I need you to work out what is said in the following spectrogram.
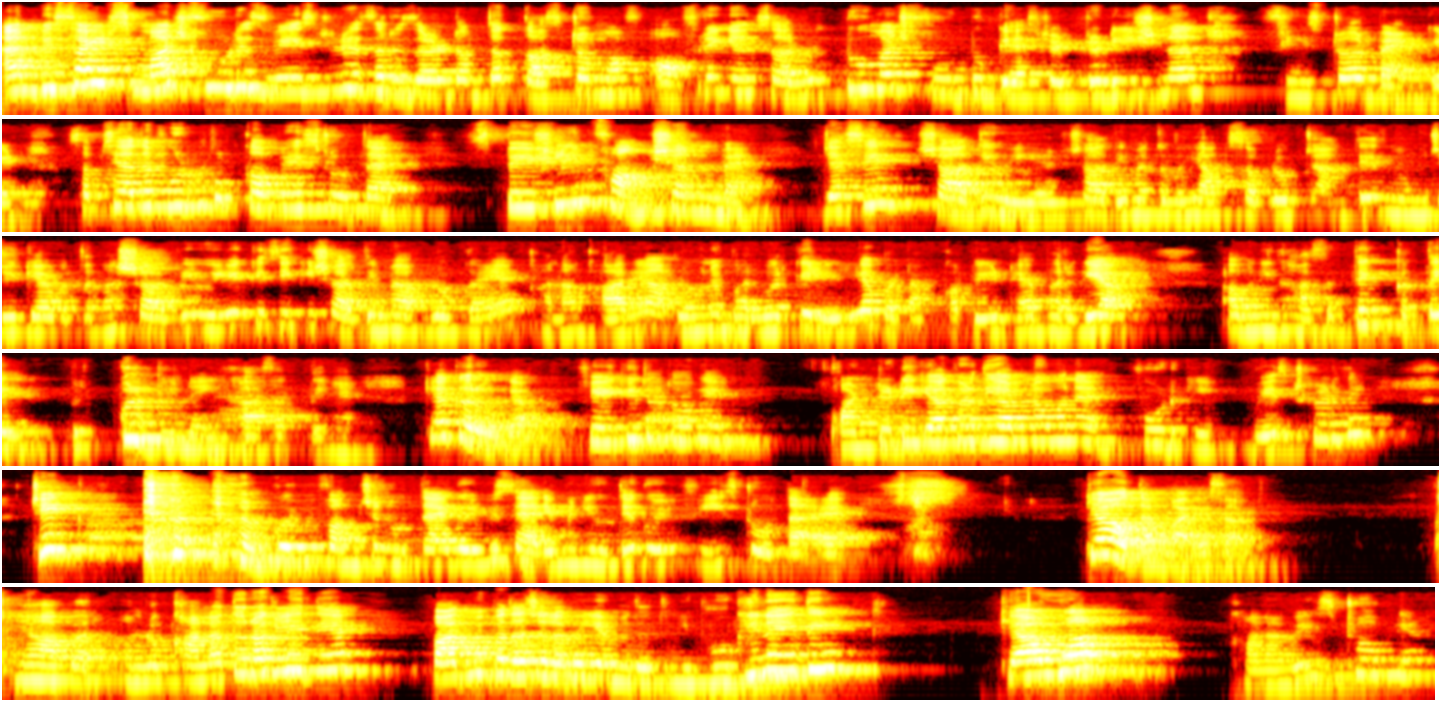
And besides, much food is wasted as a result of the custom of offering and serving too much food to guests at traditional feast or banquet. सबसे ज़्यादा फ़ूड मतलब कब वेस्ट होता है? स्पेशली इन फ़ंक्शन में। जैसे शादी हुई है। शादी में तो भाई आप सब लोग जानते हैं मुझे क्या बताना, शादी हुई है, किसी की शादी में आप लोग गए खाना खा रहे हैं, आप लोगों ने भर भर के ले लिया बट आपका पेट है, भर गया। अब नहीं खा सकते, कतई, बिल्कुल भी नहीं खा सकते हैं। क्या करोगे आप? फेंक ही तो दोगे। क्वांटिटी क्या कर दी आप लोगों ने? फ़ूड की। वेस्ट कर दी? ठीक। कोई भी फ़ंक्शन होता है, कोई भी सेरेमनी होती है, कोई भी फीस्ट होता है, क्या होता है हमारे साथ? यहाँ पर हम लोग खाना तो रख लेते हैं। बाद में पता चला, भैया, हमें तो इतनी भूख ही नहीं थी। क्या हुआ? खाना वेस्ट हो गया।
